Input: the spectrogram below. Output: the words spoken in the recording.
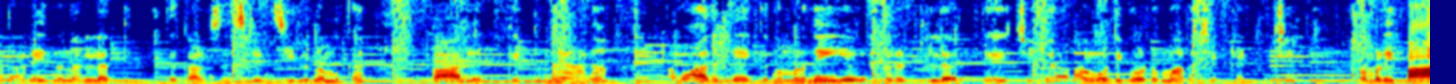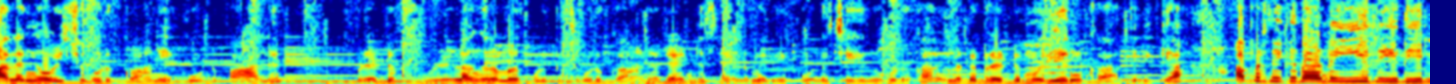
അതാണ് ഇന്ന് നല്ല തിക്ക് കൺസിസ്റ്റൻസിയിൽ നമുക്ക് പാൽ കിട്ടുന്നതാണ്. അപ്പോൾ അതിലേക്ക് നമ്മൾ നെയ്യ് ബ്രെഡിൽ തേച്ചിട്ട് അങ്ങോട്ടും ഇങ്ങോട്ടും മറിച്ചിട്ടിട്ട് നമ്മൾ ഈ പാലങ്ങ് ഒഴിച്ച് കൊടുക്കുകയാണ്. ഈ കൂട്ട് പാൽ ബ്രെഡ് ഫുൾ അങ്ങ് നമ്മൾ കുളിപ്പിച്ച് കൊടുക്കുകയാണ്. രണ്ട് സൈഡും ഇതേപോലെ ചെയ്ത് കൊടുക്കുക. എന്നിട്ട് ബ്രെഡ് മുരിയൻ കാത്തിരിക്കുക. അപ്പോഴത്തേക്ക് ഇതാണ്ട് ഈ രീതിയിൽ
